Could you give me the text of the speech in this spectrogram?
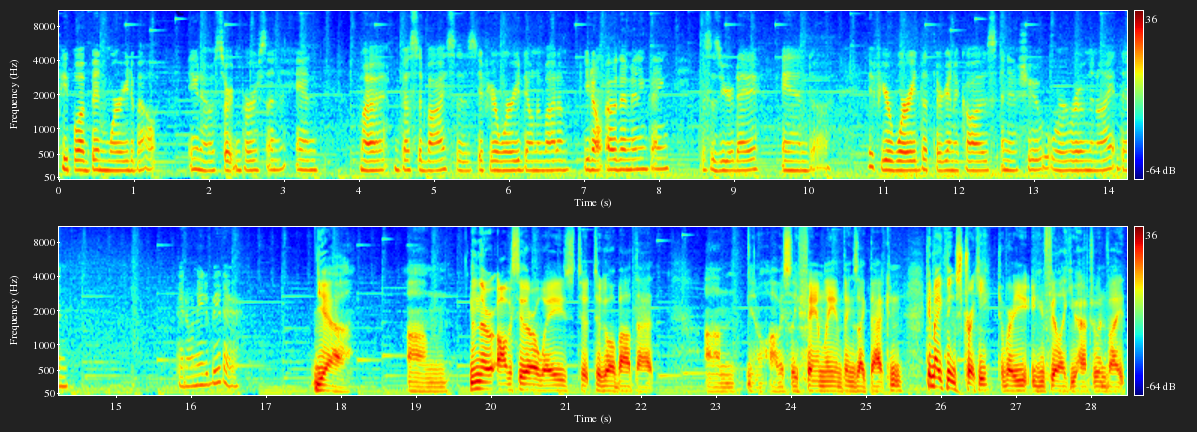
people have been worried about, you know, a certain person, and my best advice is if you're worried, don't invite them. You don't owe them anything. This is your day, and uh, if you're worried that they're going to cause an issue or ruin the night, then they don't need to be there. Yeah. Um, and there obviously there are ways to, to go about that. Um, you know, obviously family and things like that can can make things tricky to where you, you feel like you have to invite,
